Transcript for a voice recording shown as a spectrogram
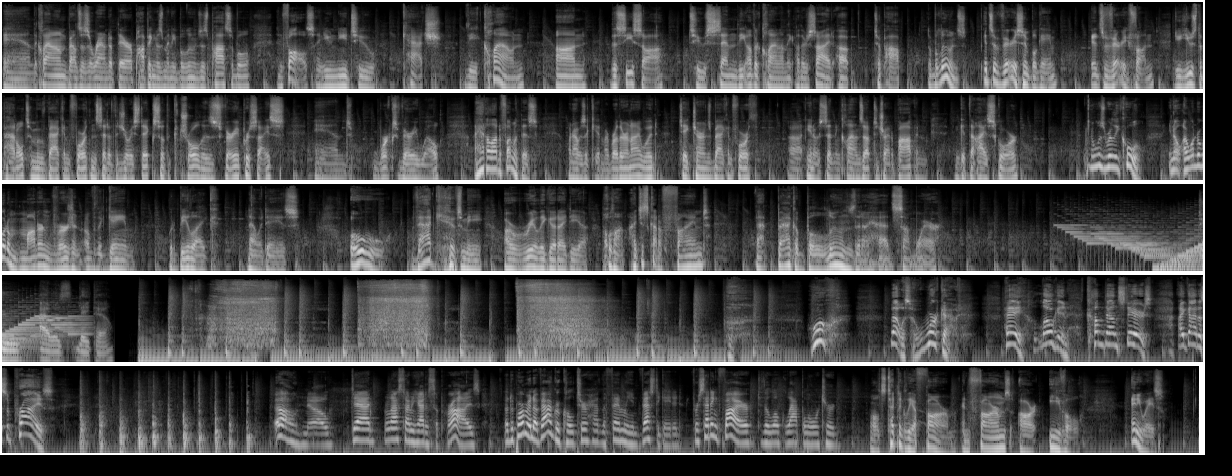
And the clown bounces around up there, popping as many balloons as possible, and falls. And you need to catch the clown on the seesaw to send the other clown on the other side up to pop the balloons. It's a very simple game. It's very fun. You use the paddle to move back and forth instead of the joystick, so the control is very precise and works very well. I had a lot of fun with this when I was a kid. My brother and I would take turns back and forth, uh, you know, sending clowns up to try to pop and, and get the high score. It was really cool. You know, I wonder what a modern version of the game would be like nowadays. Oh, that gives me a really good idea. Hold on, I just gotta find that bag of balloons that I had somewhere. Two hours later. Whew, that was a workout. Hey, Logan, come downstairs. I got a surprise. Oh no. Dad, the last time he had a surprise, the Department of Agriculture had the family investigated for setting fire to the local apple orchard. Well, it's technically a farm, and farms are evil. Anyways,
